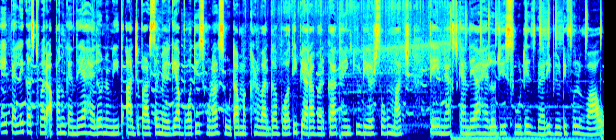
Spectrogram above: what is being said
ਇਹ ਪਹਿਲੇ ਕਸਟਮਰ ਆਪਾਂ ਨੂੰ ਕਹਿੰਦੇ ਆ ਹੈਲੋ ਨਵਨੀਤ, ਅੱਜ ਪਾਰਸਲ ਮਿਲ ਗਿਆ, ਬਹੁਤ ਹੀ ਸੋਹਣਾ ਸੂਟ ਆ, ਮੱਖਣ ਵਰਗਾ, ਬਹੁਤ ਹੀ ਪਿਆਰਾ ਵਰਕ ਆ thank you dear so much ਤੇ ਨੈਕਸਟ ਕਹਿੰਦੇ ਆ ਹੈਲੋ ਜੀ, suit is very beautiful wow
